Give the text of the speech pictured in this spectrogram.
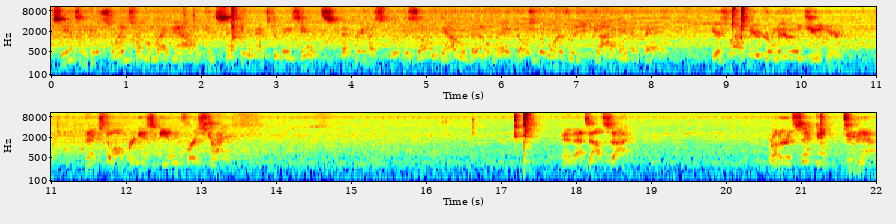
Seeing some good swings from him right now with consecutive extra base hits. That pretty much split the zone down the middle, and those are the ones where you got to make a pay. Here's Vladimir Guerrero Jr. Next offering is in for a strike. And that's outside. Runner at second, two down.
